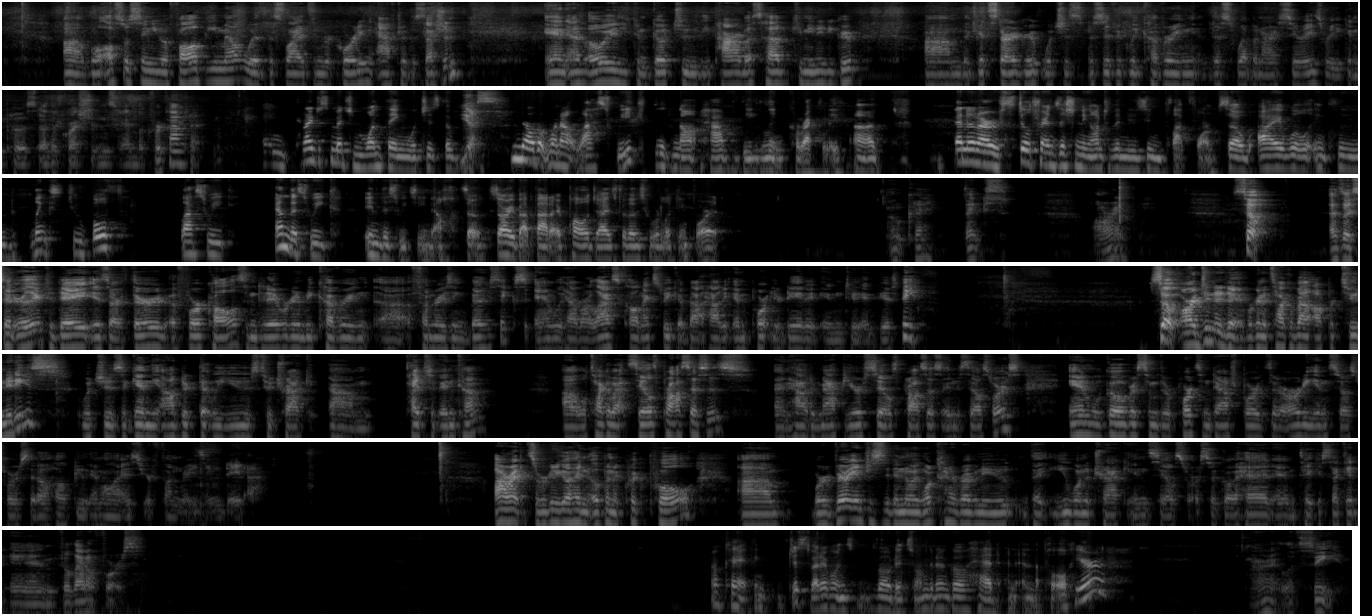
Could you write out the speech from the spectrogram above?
Uh, we'll also send you a follow-up email with the slides and recording after the session. And as always, you can go to the Power of Us Hub community group, um, the Get Started group, which is specifically covering this webinar series where you can post other questions and look for content. And can I just mention one thing, which is the yes. email that went out last week did not have the link correctly. Uh, ben and I are still transitioning onto the new Zoom platform. So I will include links to both last week and this week in this week's email. So sorry about that. I apologize for those who are looking for it. Okay, thanks. All right. So, as I said earlier, today is our third of four calls, and today we're going to be covering uh, fundraising basics, and we have our last call next week about how to import your data into NPSP. So, our agenda today, we're going to talk about opportunities, which is again the object that we use to track um, types of income. Uh, we'll talk about sales processes and how to map your sales process into Salesforce. And we'll go over some of the reports and dashboards that are already in Salesforce that'll help you analyze your fundraising data. All right, so we're going to go ahead and open a quick poll. Um, we're very interested in knowing what kind of revenue that you want to track in Salesforce. So go ahead and take a second and fill that out for us. Okay, I think just about everyone's voted, so I'm going to go ahead and end the poll here. All right, let's see.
